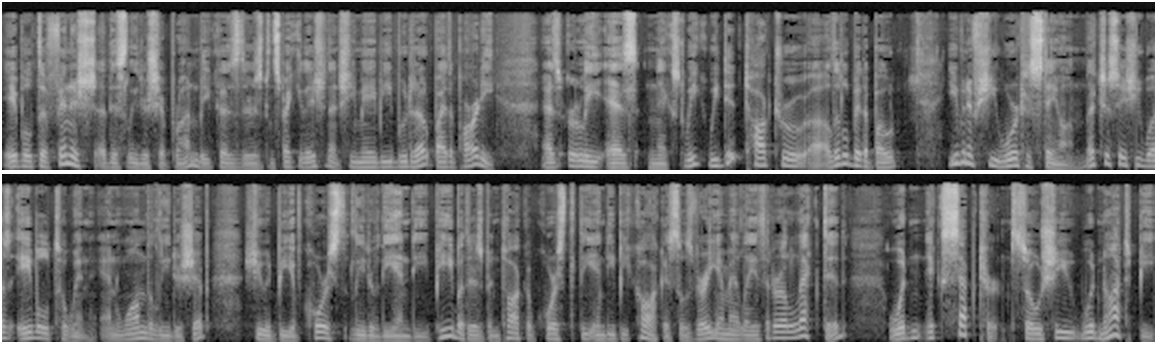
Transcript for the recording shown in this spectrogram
able to finish uh, this leadership run because there's been speculation that she may be booted out by the party as early as next week. We did talk to uh, a little bit about even if she were to stay on, let's just say she was able to win and won the leadership, she would be, of course, the leader of the NDP. But there's been talk, of course, that the NDP caucus, those very MLAs that are elected, wouldn't accept her. So she would not be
